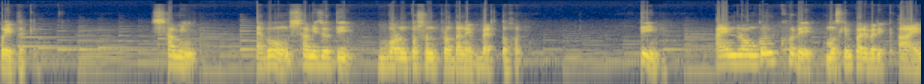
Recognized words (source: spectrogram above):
হয়ে থাকেন, স্বামী এবং স্বামী যদি বরণ পোষণ প্রদানে ব্যর্থ হন। তিন, আইন লঙ্ঘন করে, মুসলিম পারিবারিক আইন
